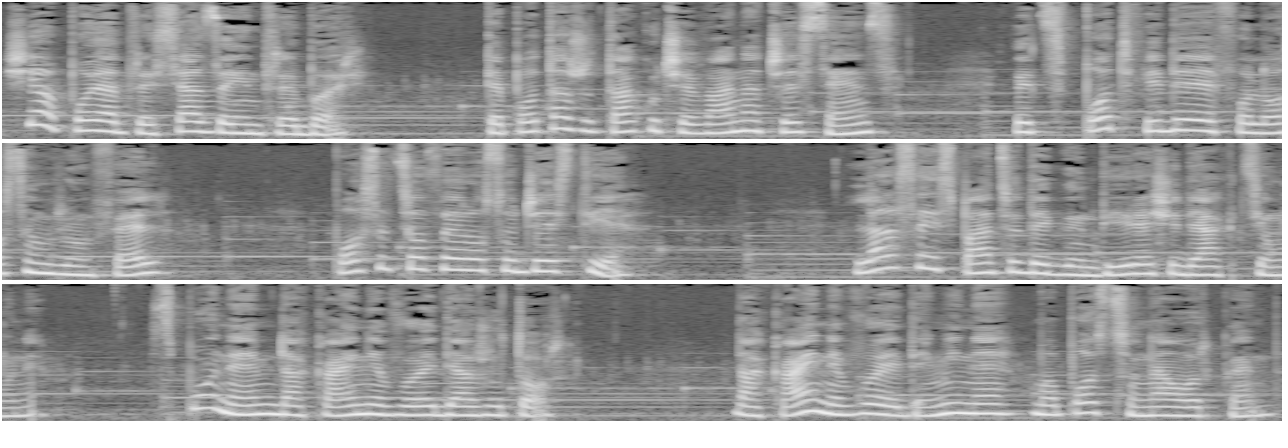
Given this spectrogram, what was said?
și apoi adresează întrebări. Te pot ajuta cu ceva în acest sens? Îți pot fi de folos în vreun fel? Pot să-ți ofer o sugestie. Lasă-i spațiu de gândire și de acțiune. Spune-mi dacă ai nevoie de ajutor. Dacă ai nevoie de mine, mă poți suna oricând.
